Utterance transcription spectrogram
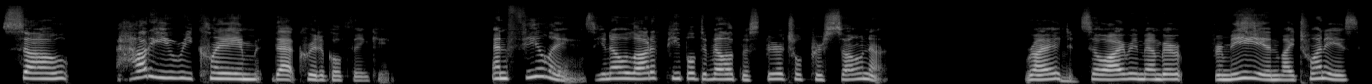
So, how do you reclaim that critical thinking? And feelings. You know, a lot of people develop a spiritual persona, right? Mm. So I remember for me in my 20s,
